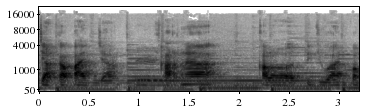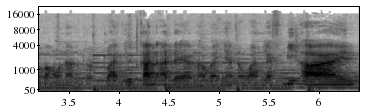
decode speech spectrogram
jangka panjang Hmm. karena kalau tujuan pembangunan berkelanjut kan ada yang namanya no one left behind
